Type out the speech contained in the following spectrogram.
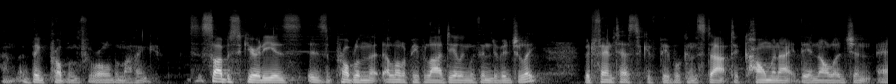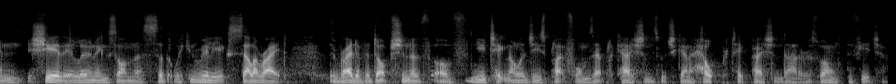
Um, a big problem for all of them, I think. Cybersecurity is, is a problem that a lot of people are dealing with individually, but fantastic if people can start to culminate their knowledge and, and share their learnings on this so that we can really accelerate the rate of adoption of, of new technologies, platforms, applications, which are going to help protect patient data as well in the future.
